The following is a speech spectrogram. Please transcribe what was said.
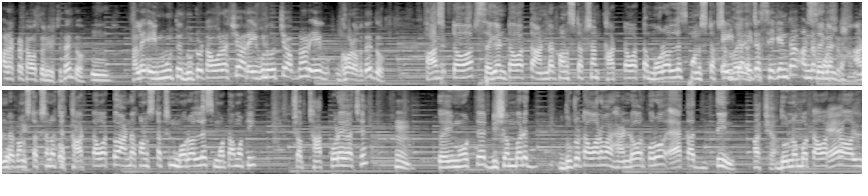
আর একটা টাওয়ার তৈরি হচ্ছে তাই তো? হুম। তাহলে এই মুহূর্তে দুটো টাওয়ার আছে আর এইগুলো হচ্ছে আপনার এই ঘর হবে তাই তো? ফার্স্ট টাওয়ার সেকেন্ড টাওয়ারটা আন্ডার কনস্ট্রাকশন থার্ড টাওয়ারটা মোরাললেস কনস্ট্রাকশন হয়ে এটা গেছে। সেকেন্ডটা আন্ডার সেকেন্ড আন্ডার কনস্ট্রাকশন হচ্ছে থার্ড টাওয়ারটাও under construction more or less মোটামুটি সব ছাদ পড়ে গেছে। হুম। তো এই মুহূর্তে ডিসেম্বরে দুটো টাওয়ার আমার হ্যান্ড ওভার করো এক আর তিন। আচ্ছা। দু নম্বর টাওয়ার এক all-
